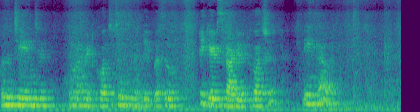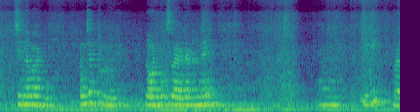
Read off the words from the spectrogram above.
కొంచెం చేంజ్ ఏమైనా పెట్టుకోవచ్చు. చిన్న చిన్న పేపర్స్ టికెట్స్ లాంటివి పెట్టుకోవచ్చు. దీంట్లో చిన్న బాటిల్ కొంచెం నోట్బుక్స్ పడేటట్టు ఉన్నాయి. ఇది మన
